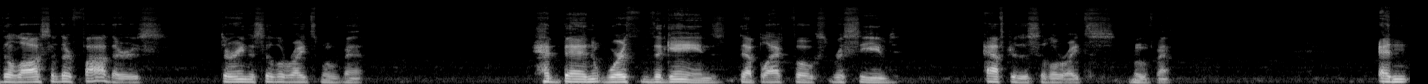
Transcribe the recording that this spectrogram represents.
the loss of their fathers during the civil rights movement had been worth the gains that black folks received after the civil rights movement. And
